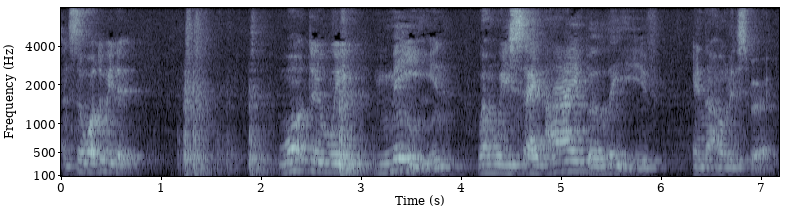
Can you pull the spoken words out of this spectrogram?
And so, what do we do? What do we mean when we say, I believe in the Holy Spirit?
